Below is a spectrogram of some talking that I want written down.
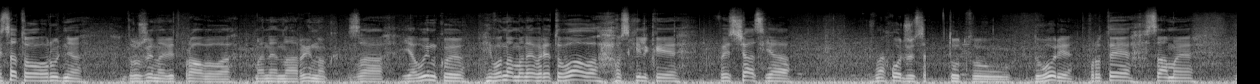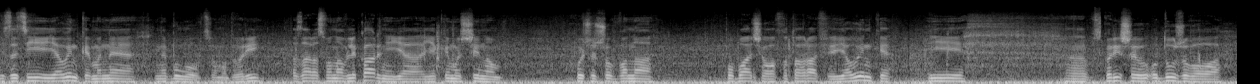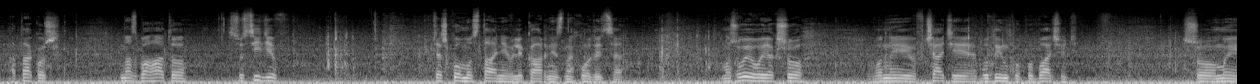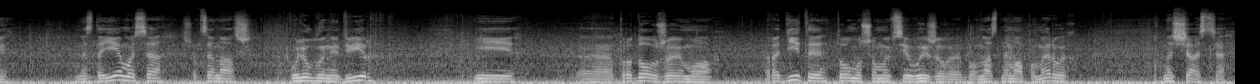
30 грудня дружина відправила мене на ринок за ялинкою, і вона мене врятувала, оскільки весь час я знаходжуся тут у дворі. Проте саме із-за цієї ялинки мене не було в цьому дворі. А зараз вона в лікарні. Я якимось чином хочу, щоб вона побачила фотографію ялинки і е, скоріше одужувала. А також у нас багато сусідів тяжкому стані в лікарні знаходиться. Можливо, якщо вони в чаті будинку побачать, що ми не здаємося, що це наш улюблений двір і е, продовжуємо радіти тому, що ми всі вижили, бо в нас нема померлих, на щастя.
